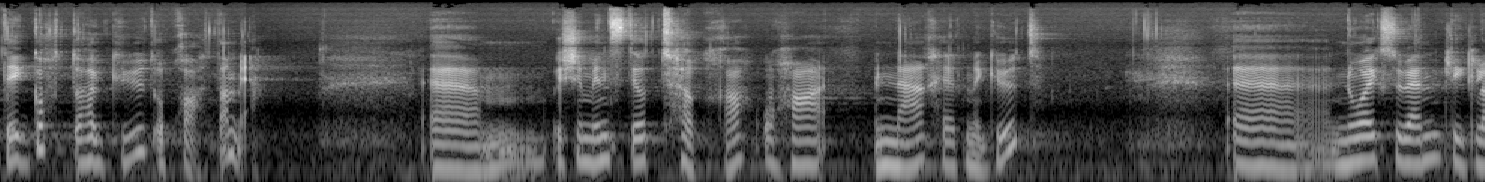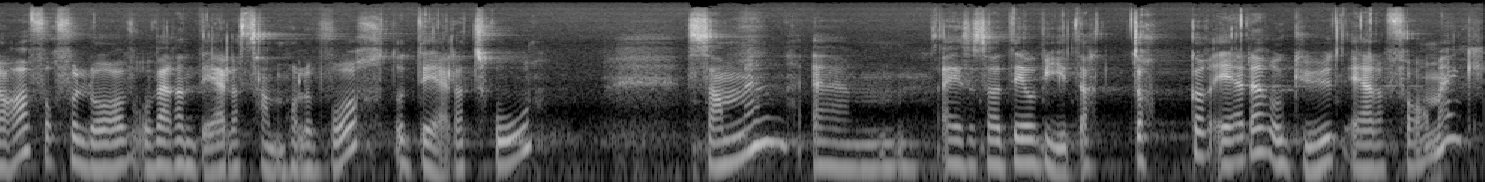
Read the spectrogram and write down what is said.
Det er godt å ha Gud å prate med. Um, ikke minst det å tørre å ha nærhet med Gud. Uh, nå er jeg så uendelig glad for å få lov å være en del av samholdet vårt og dele tro sammen. Um, jeg sa Det å vite at dere er der, og Gud er der for meg.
